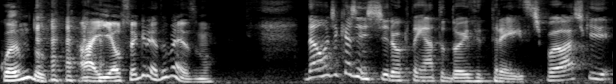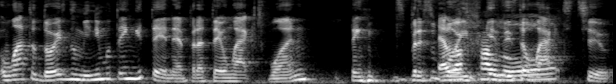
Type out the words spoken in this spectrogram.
Quando? Aí é o segredo mesmo. Da onde que a gente tirou que tem ato 2 e 3? Tipo, eu acho que um ato 2 no mínimo tem que ter, né? Pra ter um act 1, tem pressupõe Ela que falou- exista um act 2.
